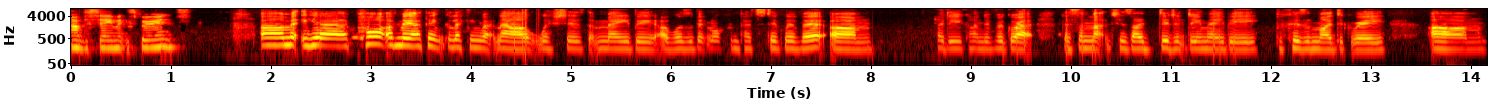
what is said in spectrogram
have the same experience? Um, yeah, part of me, I think, looking back now, wishes that maybe I was a bit more competitive with it. Um, I do kind of regret there's some matches I didn't do maybe because of my degree. Um,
